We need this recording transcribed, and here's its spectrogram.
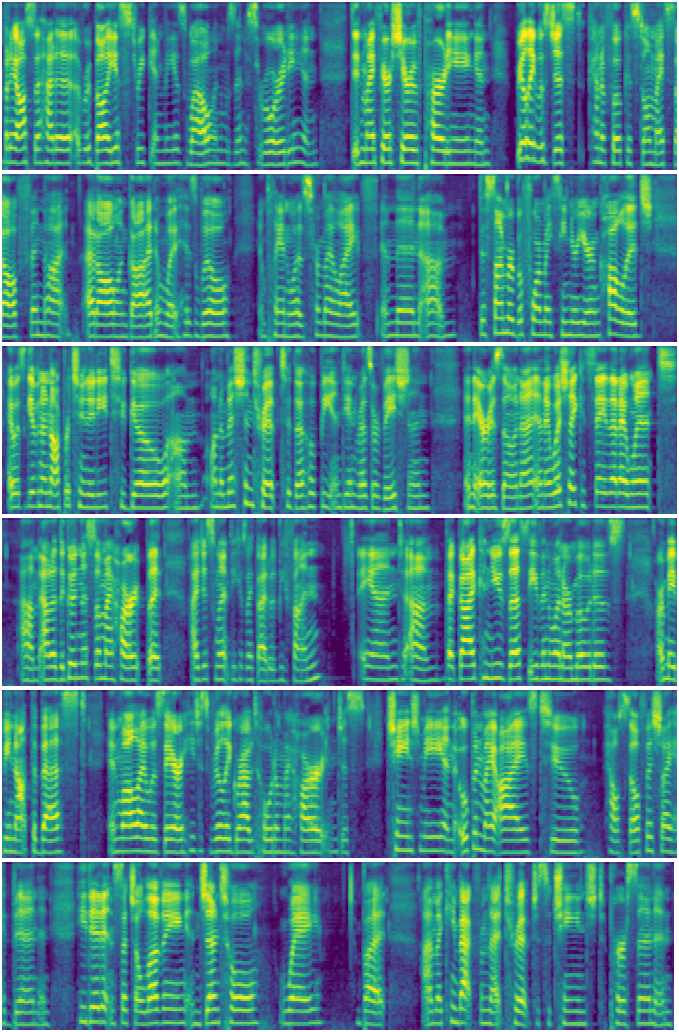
But I also had a, a, rebellious streak in me as well, and was in a sorority and did my fair share of partying, and really was just kind of focused on myself and not at all on God and what His will and plan was for my life. And then um, the summer before my senior year in college, I was given an opportunity to go um, on a mission trip to the Hopi Indian Reservation in Arizona. And I wish I could say that I went um, out of the goodness of my heart, but I just went because I thought it would be fun. And um, that God can use us even when our motives are maybe not the best. And while I was there, He just really grabbed hold of my heart and just changed me and opened my eyes to how selfish I had been. And he did it in such a loving and gentle way. But um, I came back from that trip just a changed person and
